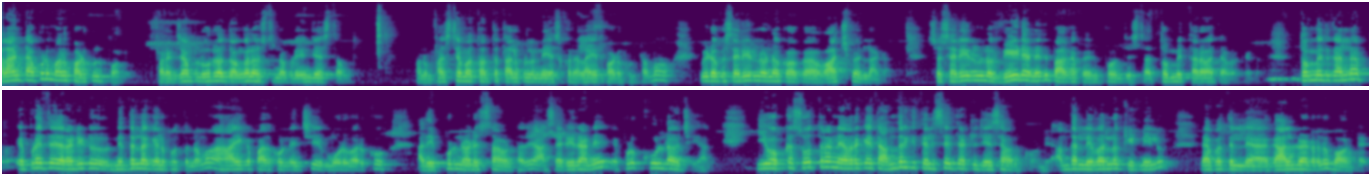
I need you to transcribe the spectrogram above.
అలాంటప్పుడు మనం పడుకుని పోవాలి. ఫర్ ఎగ్జాంపుల్ ఊర్లో దొంగలు వస్తున్నప్పుడు ఏం చేస్తాం? మనం ఫస్ట్ టైం మొత్తం అంతా తలుపులన్నీ వేసుకొని ఎలా అయితే పడుకుంటామో వీడు ఒక శరీరంలో ఉన్న ఒక వాచ్మెన్ లాగా. సో శరీరంలో వేడి అనేది బాగా పెంపొందిస్తారు తొమ్మిది తర్వాత ఎవరికైనా. తొమ్మిది కల్లా ఎప్పుడైతే రెడీ టు నిద్రలోకి వెళ్ళిపోతున్నామో హాయిగా పదకొండు నుంచి మూడు వరకు అది ఎప్పుడు నడుస్తూ ఉంటుంది. ఆ శరీరాన్ని ఎప్పుడు కూల్ డౌన్ చేయాలి. ఈ ఒక్క సూత్రాన్ని ఎవరికైతే అందరికీ తెలిసేటట్లు చేసామనుకోండి అందరి లివర్లు కిడ్నీలు లేకపోతే గాల్ బ్లాడర్లు బాగుంటాయి.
